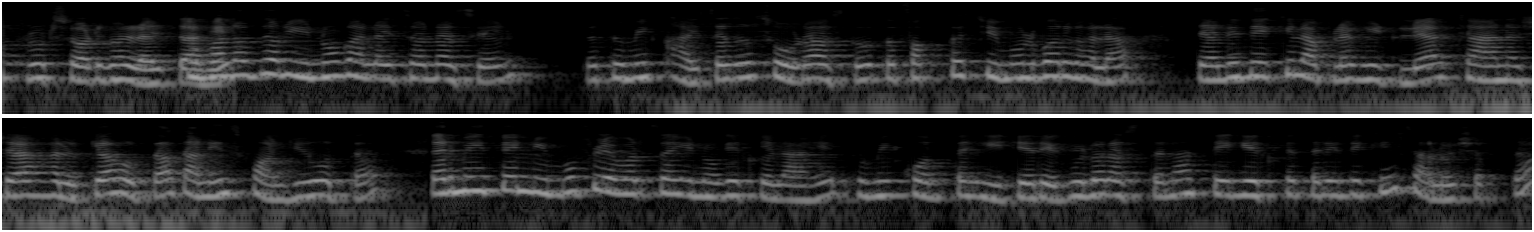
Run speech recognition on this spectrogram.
फ्रूट सॉल्ट घालायचं आहे. तुम्हाला जर इनो घालायचं नसेल तर तुम्ही खायचा जो सोडा असतो तो फक्त चिमूटभर घाला. त्याने देखील आपल्या इडल्या छान अशा हलक्या होतात आणि स्पॉन्जी होतात. तर मी इथे लिंबू फ्लेवरचा इनो घेतलेला आहे. तुम्ही कोणतंही जे रेग्युलर असतं ना ते घेतले तरी देखील चालू शकतं.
